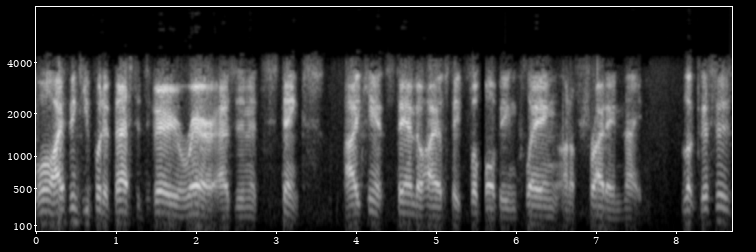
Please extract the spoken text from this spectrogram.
Well, I think you put it best. It's very rare, as in it stinks. I can't stand Ohio State football being playing on a Friday night. Look, this is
